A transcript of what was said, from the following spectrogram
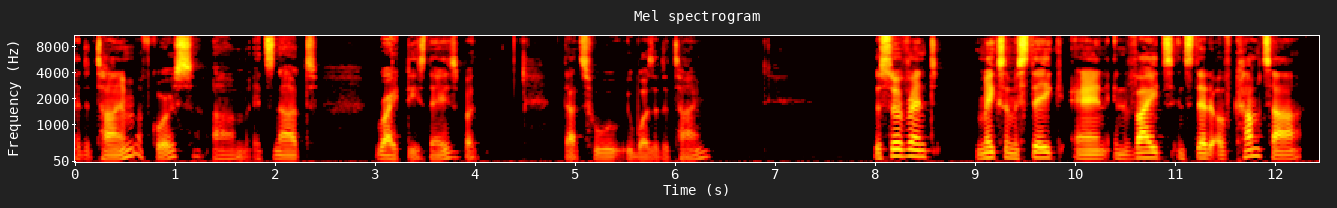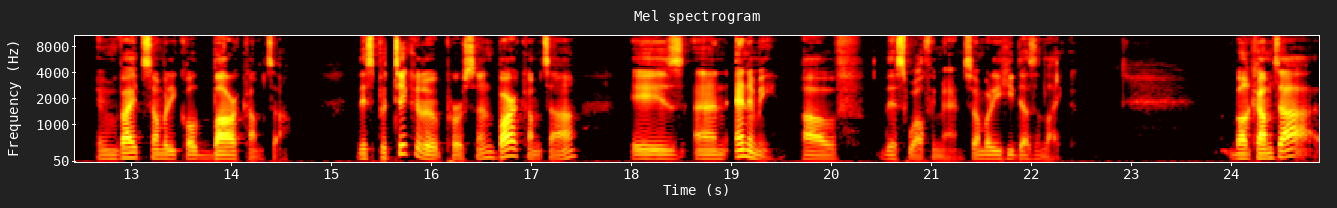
at the time, of course, um, it's not right these days, but that's who it was at the time. The servant makes a mistake and invites, instead of Kamtza, invites somebody called Bar Kamtza. This particular person, Bar Kamtza, is an enemy of this wealthy man, somebody he doesn't like. Bar Kamtza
